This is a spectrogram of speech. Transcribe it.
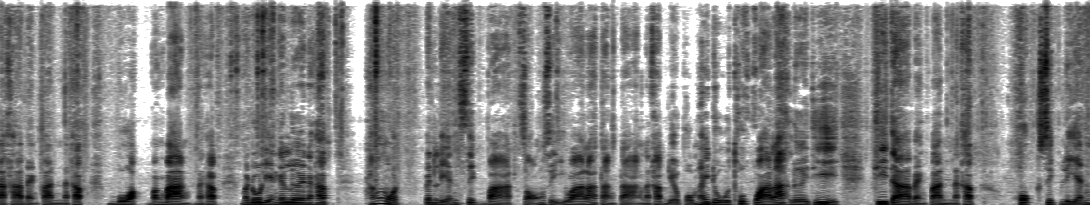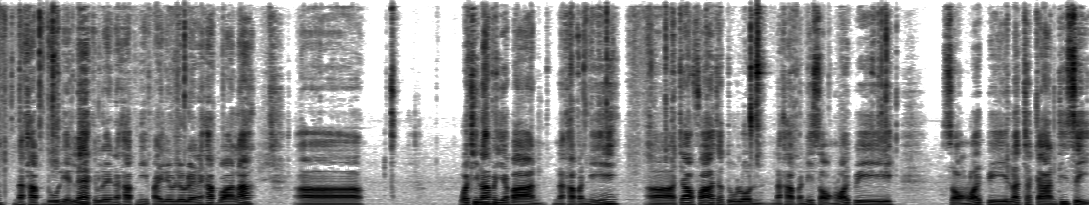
ราคาแบ่งปันนะครับ บวกบางๆนะครับ มาดูเหรียญกันเลยนะครับ ทั้งหมดเป็นเหรียญ10 บาท 2 สีวาระต่างๆนะครับ เดี๋ยวผมให้ดูทุกวาระเลยที่ที่จะแบ่งปันนะครับ 60 เหรียญนะครับ ดูเหรียญแรกกันเลยนะครับ นี่ไปเร็วๆเลยนะครับ วาระวชิระพยาบาลนะครับอันนี้เจ้าฟ้าจตุรนต์นะครับ อันนี้ 200 ปี 200 ปีรัชกาลที่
